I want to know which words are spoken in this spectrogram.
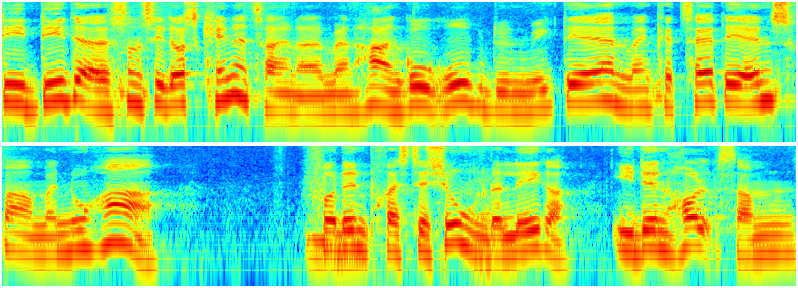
det er det, der sådan set også kendetegner, at man har en god gruppedynamik, det er, at man kan tage det ansvar, man nu har for mm. den præstation, der ligger i den hold sammen.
